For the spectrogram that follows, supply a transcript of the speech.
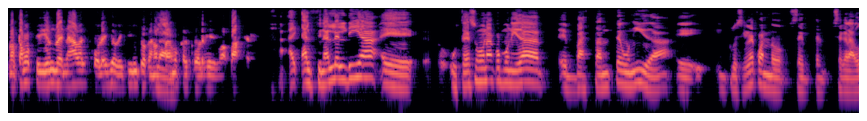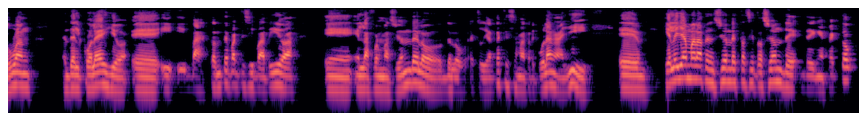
no estamos pidiendo nada al colegio distinto que no sabemos que el colegio va a hacer. Al final del día, eh, ustedes son una comunidad eh, bastante unida, eh, inclusive cuando se, se, gradúan del colegio eh, y, bastante participativa en la formación de, los, de los estudiantes que se matriculan allí. ¿Qué le llama la atención de esta situación de, de en efecto,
